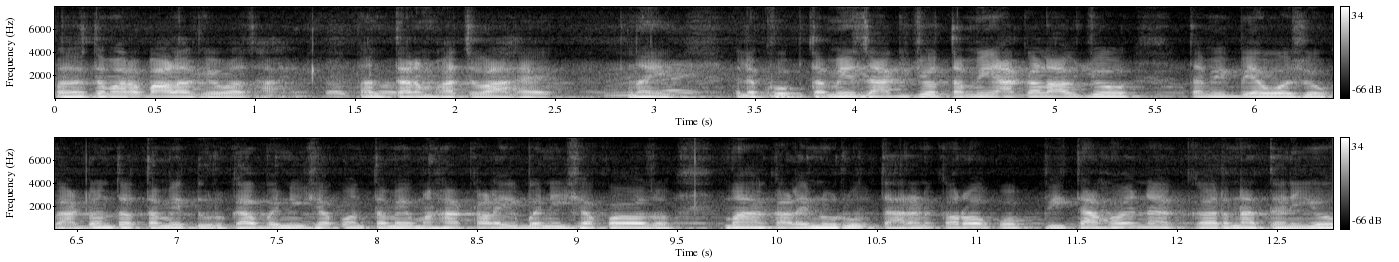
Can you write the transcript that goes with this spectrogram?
પછી તમારા બાળક એવા થાય. અને ધર્મ હચવા હે. નહીં. એટલે ખૂબ તમે જાગજો તમે આગળ આવજો. તમે બે ઓછું કાઢો ને તો તમે દુર્ગા બની શકો ને તમે મહાકાળી બની શકો તો મહાકાળીનું રૂપ ધારણ કરો. કોઈક પિતા હોય ને ઘરના ધણીઓ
